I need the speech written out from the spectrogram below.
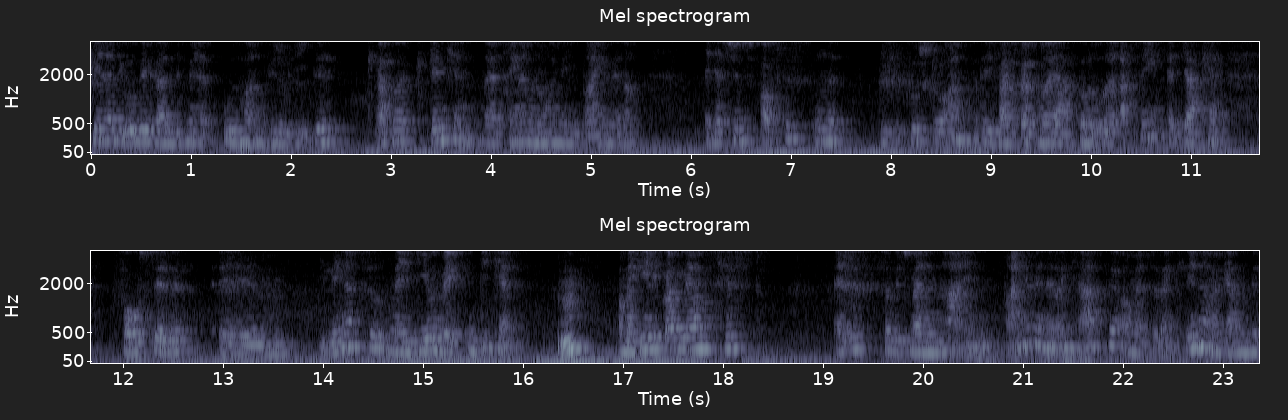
kvinder de udvikler en lidt mere udholdende fysiologi, det er også noget, jeg kan genkende, når jeg træner med nogle af mine drengevenner. At jeg synes oftest, uden at det skal puske glorien, og det er faktisk først noget, jeg har fundet ud af ret sent, at jeg kan fortsætte øhm, i længere tid med en given vægt, end de kan. Mm. Og man kan egentlig godt lave en test af det. Så hvis man har en drengeven eller en kæreste, og man selv er en kvinde, og man gerne vil,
